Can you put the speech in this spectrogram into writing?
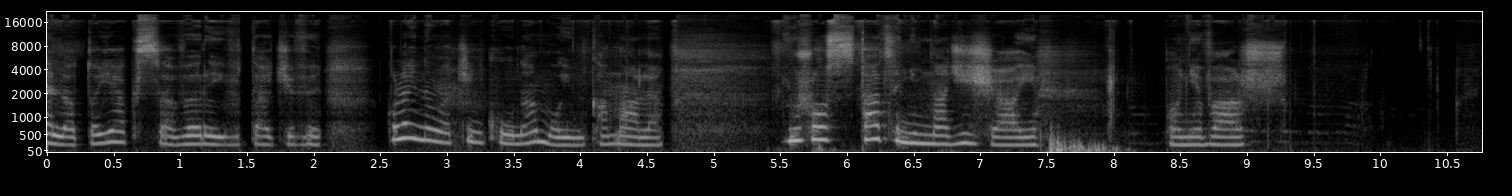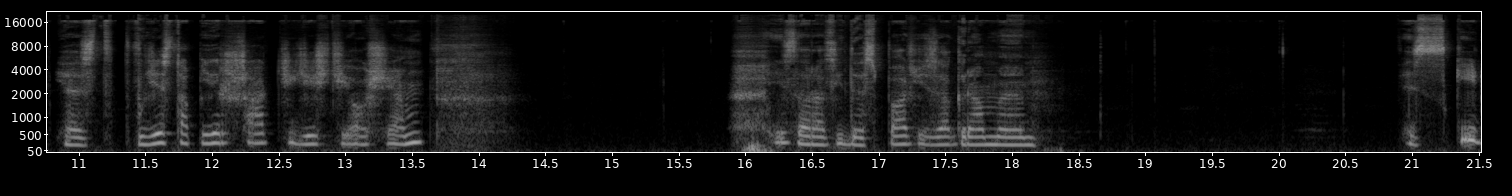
Elo, to jak Sawery witajcie w kolejnym odcinku na moim kanale. Już ostatnim na dzisiaj, ponieważ jest 21.38 i zaraz idę spać i zagramy ski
